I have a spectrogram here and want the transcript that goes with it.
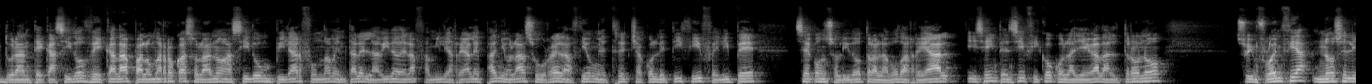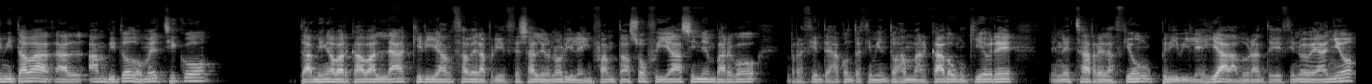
Durante casi dos décadas, Paloma Roca Solano ha sido un pilar fundamental en la vida de la familia real española. Su relación estrecha con Leticia y Felipe se consolidó tras la boda real y se intensificó con la llegada al trono. Su influencia no se limitaba al ámbito doméstico, también abarcaba la crianza de la princesa Leonor y la infanta Sofía. Sin embargo, recientes acontecimientos han marcado un quiebre en esta relación privilegiada. Durante 19 años,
